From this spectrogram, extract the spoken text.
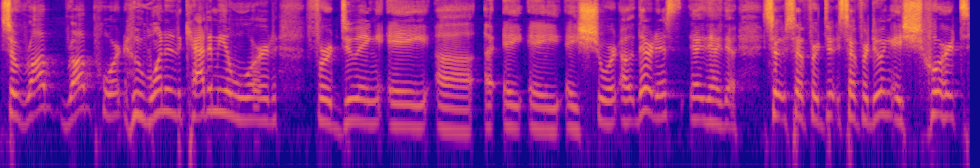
so Rob Rob Port, who won an Academy Award for doing a uh, a, a a short. Oh, there it is. So so for do, so for doing a short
